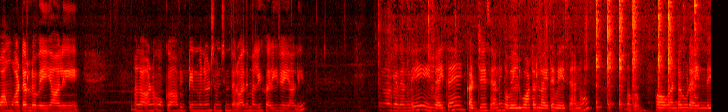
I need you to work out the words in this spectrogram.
వామ్ వాటర్లో వేయాలి. అలా ఒక ఫిఫ్టీన్ మినిట్స్ ఉంచిన తర్వాత మళ్ళీ కర్రీ చేయాలి. చూస్తున్నారు కదండి ఇవైతే కట్ చేశాను. ఇంకా వేడి వాటర్లో అయితే వేసాను ఒక పావు గంట కూడా అయింది.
